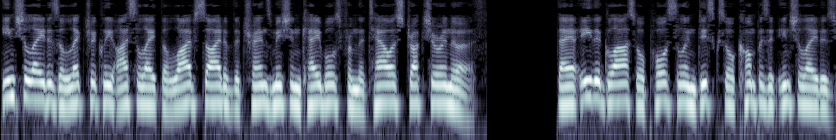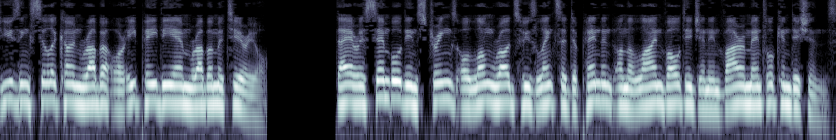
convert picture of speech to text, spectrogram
Insulators electrically isolate the live side of the transmission cables from the tower structure and earth. They are either glass or porcelain discs or composite insulators using silicone rubber or EPDM rubber material. They are assembled in strings or long rods whose lengths are dependent on the line voltage and environmental conditions.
